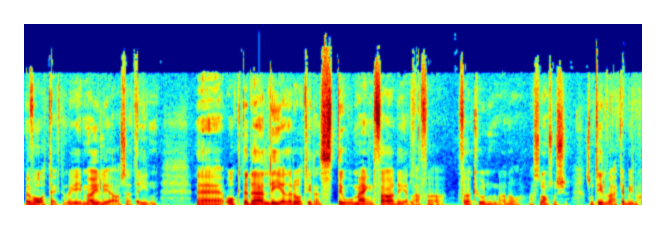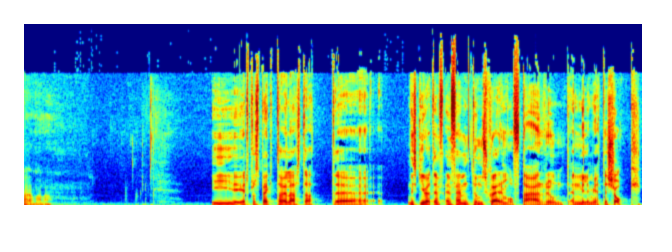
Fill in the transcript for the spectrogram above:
med vår teknologi möjliggör att sätta in. Eh, och det där leder då till en stor mängd fördelar för, för kunderna, då, alltså de som, som tillverkar bildskärmarna. I ert prospekt har jag läst att eh, ni skriver att en, en 5-tumsskärm ofta är runt en millimeter tjock.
